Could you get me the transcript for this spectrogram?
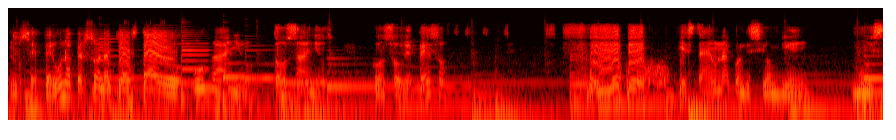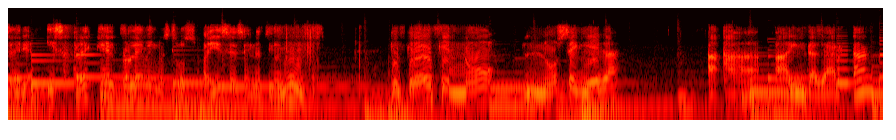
No sé, pero una persona que ha estado un año, dos años con sobrepeso, que está en una condición bien, muy seria. ¿Y sabes qué es el problema en nuestros países en Latinoamérica? Que creo que no, no se llega a, a indagar tanto.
